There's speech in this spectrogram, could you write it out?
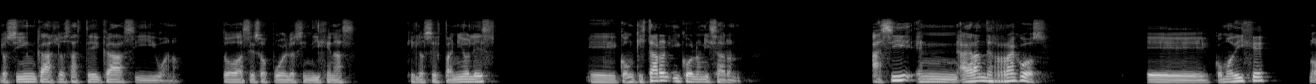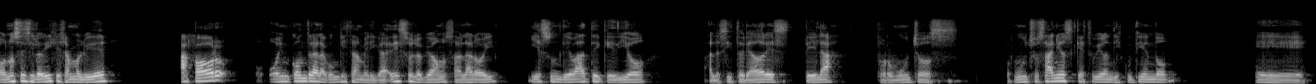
los incas, los aztecas y bueno, todos esos pueblos indígenas que los españoles eh, conquistaron y colonizaron. Así, en, a grandes rasgos, eh, como dije, o no sé si lo dije, ya me olvidé, a favor o en contra de la conquista de América. Eso es lo que vamos a hablar hoy. Y es un debate que dio a los historiadores tela por muchos, por muchos años que estuvieron discutiendo eh,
